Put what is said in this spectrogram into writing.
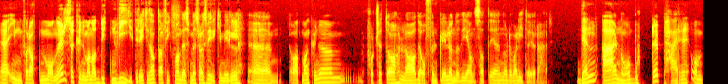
eh, innenfor 18 måneder, så kunne man da dytte den videre, ikke sant. Da fikk man det som et slags virkemiddel, eh, og at man kunne fortsette å la det offentlige lønne de ansatte når det var lite å gjøre her. Den er nå borte per, om,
